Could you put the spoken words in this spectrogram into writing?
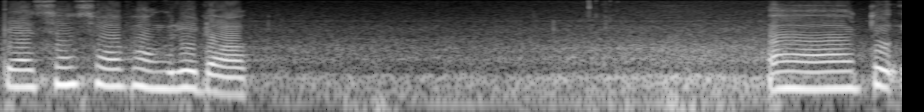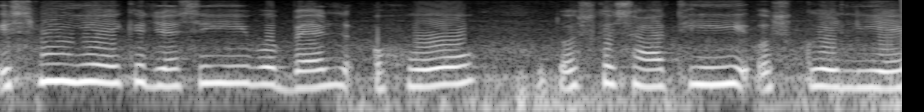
presence of hungry dog तो इसमें यह है कि जैसे ही वो बेल हो तो उसके साथ ही उसके लिए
